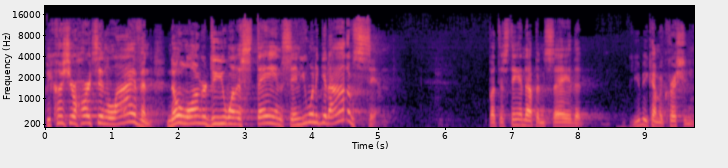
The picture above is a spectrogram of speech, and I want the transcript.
Because your heart's enlivened. No longer do you want to stay in sin, you want to get out of sin. But to stand up and say that you become a Christian,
